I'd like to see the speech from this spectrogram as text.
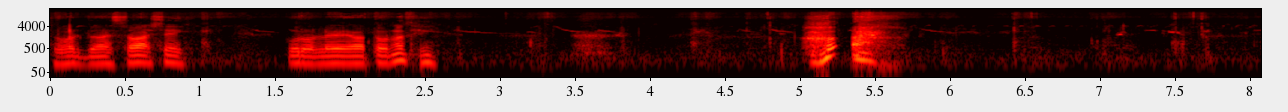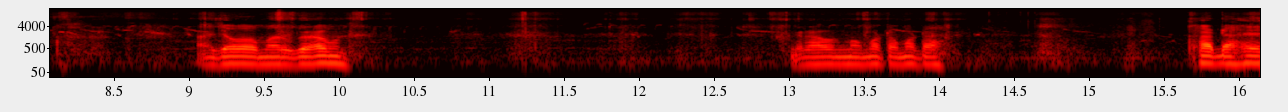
જોરદાર શ્વાસ પૂરો લેવાતો નથી. જવા અમારું ગ્રાઉન્ડ ગ્રાઉન્ડમાં મોટા મોટા ખાડા છે.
